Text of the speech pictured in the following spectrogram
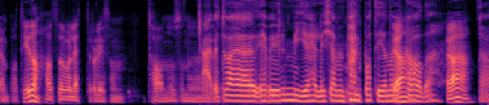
empati, da. At det var lettere å liksom ta noe sånne Nei, vet du hva, jeg, jeg vil mye heller kjenne på empati enn å Ja. ikke ha det. Ja, ja. Ja.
